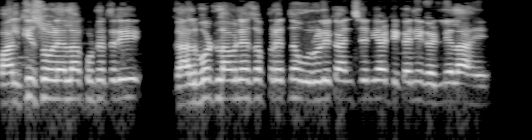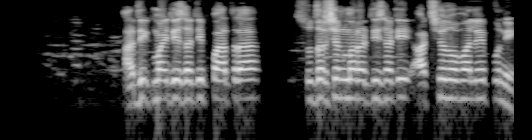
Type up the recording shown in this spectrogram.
पालखी सोहळ्याला कुठेतरी गालबोट लावण्याचा प्रयत्न उरुळी कांचन या ठिकाणी घडलेला आहे. अधिक माहितीसाठी पात्रा सुदर्शन मराठीसाठी अक्षय धोमाले पुणे.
